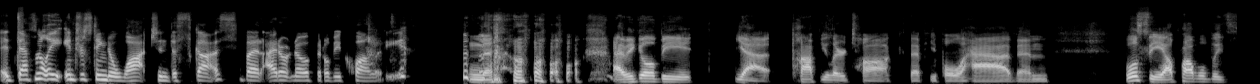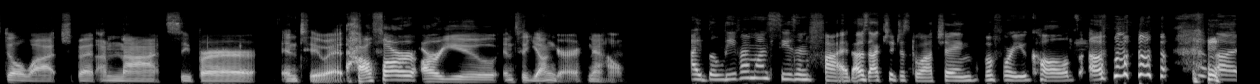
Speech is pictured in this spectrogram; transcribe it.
It definitely interesting to watch and discuss, but I don't know if it'll be quality. no. I think it'll be, yeah, popular talk that people will have. And we'll see. I'll probably still watch, but I'm not super into it. How far are you into younger now? I believe I'm on season five. I was actually just watching before you called. Um, uh,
